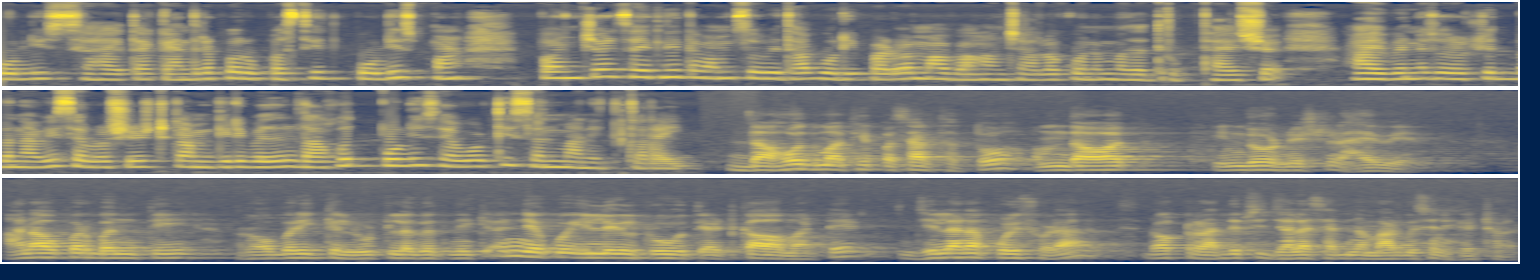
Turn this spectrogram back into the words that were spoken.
પોલીસ સહાયતા કેન્દ્ર પર ઉપસ્થિત પોલીસ પણ પંચર સહિતની તમામ સુવિધા પૂરી પાડવામાં વાહન ચાલકોને મદદરૂપ થાય છે. હાઈવેને સુરક્ષિત બનાવી સર્વશ્રેષ્ઠ કામગીરી બદલ દાહોદ પોલીસ એવોર્ડથી સન્માનિત કરાઈ. દાહોદમાંથી પસાર થતો અમદાવાદ ઇન્દોર નેશનલ હાઈવે, આના ઉપર બનતી રોબરી કે લૂંટ લગતની કે અન્ય કોઈ ઇલીગલ પ્રવૃત્તિ અટકાવવા માટે જિલ્લાના પોલીસ વડા ડૉક્ટર રાદીપસિંહ ઝાલા સાહેબના માર્ગદર્શન હેઠળ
